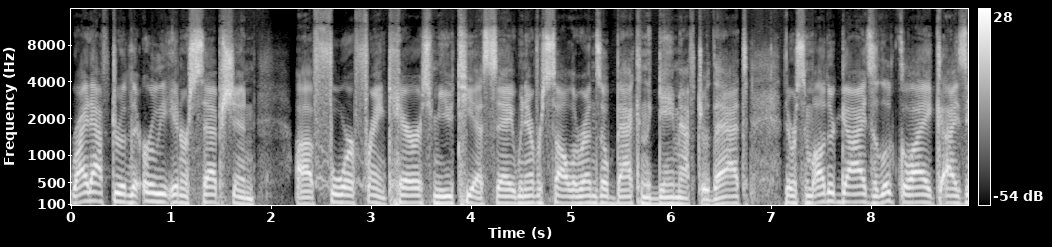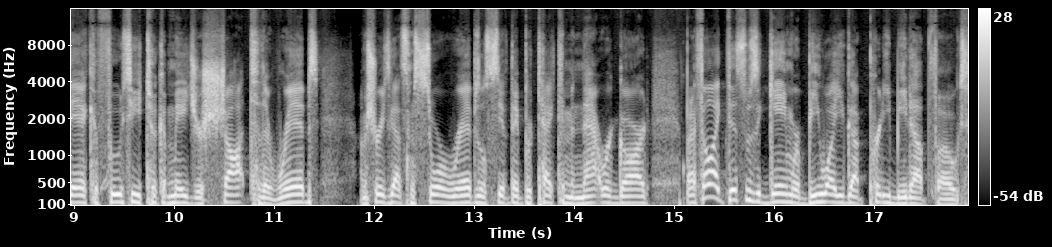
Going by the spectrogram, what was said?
right after the early interception uh, for Frank Harris from UTSA. We never saw Lorenzo back in the game after that. There were some other guys that looked like Isaiah Kaufusi took a major shot to the ribs. I'm sure he's got some sore ribs. We'll see if they protect him in that regard. But I felt like this was a game where BYU got pretty beat up, folks.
